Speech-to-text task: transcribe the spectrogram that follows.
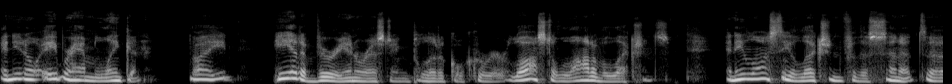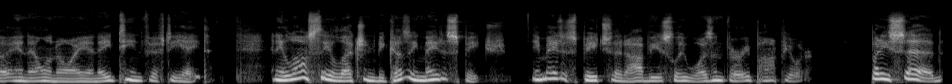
And you know, Abraham Lincoln, well, he, he had a very interesting political career, lost a lot of elections. And he lost the election for the Senate uh, in Illinois in 1858. And he lost the election because he made a speech. He made a speech that obviously wasn't very popular, but he said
